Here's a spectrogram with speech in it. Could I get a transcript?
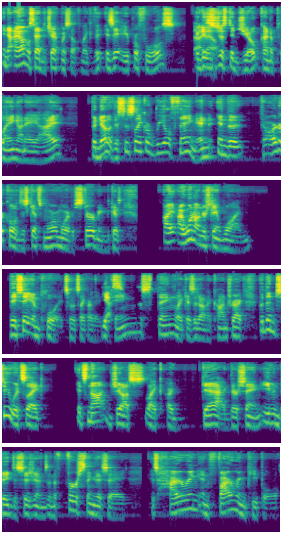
And I almost had to check myself. I'm like, is it April Fool's? I Like, is this just a joke kind of playing on AI? But no, this is like a real thing. And and the, the article just gets more and more disturbing because I, I want to understand one, they say employed. So it's like, are they Yes. paying this thing? Like, is it on a contract? But then two, it's like, it's not just like a gag. They're saying even big decisions. And the first thing they say is hiring and firing people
